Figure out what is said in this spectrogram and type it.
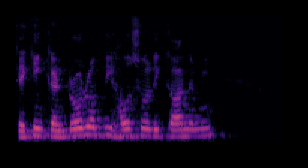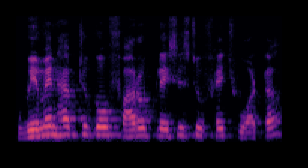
taking control of the household economy. Women have to go far places to fetch water.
